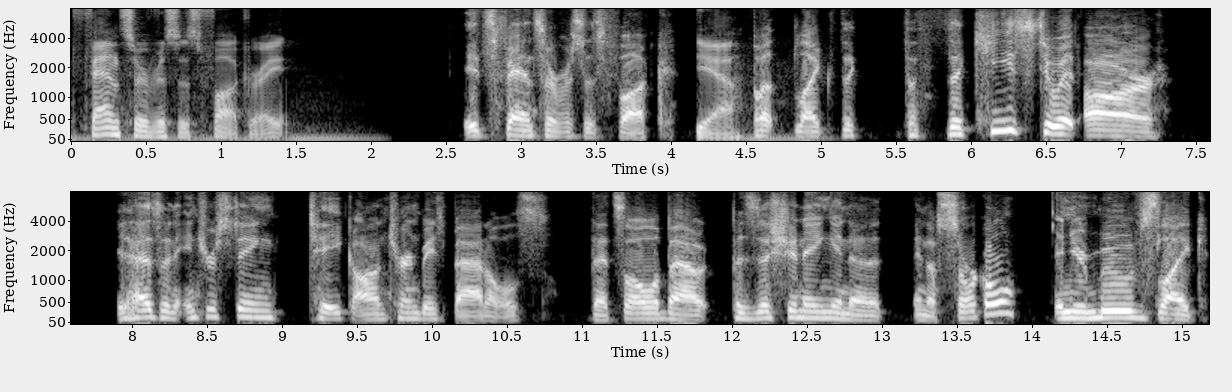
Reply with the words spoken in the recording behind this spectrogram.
Fan service is fuck, right? It's fan service as fuck. Yeah. but like the, the the keys to it are it has an interesting take on turn-based battles that's all about positioning in a in a circle and your moves like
